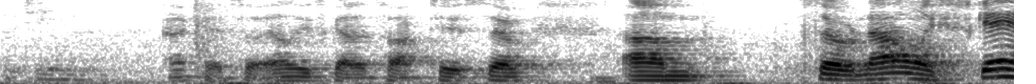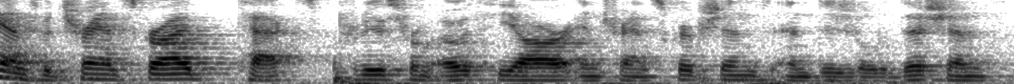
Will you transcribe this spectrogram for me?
Fifteen minutes. Okay, so Élie's got to talk too. So, um, so not only scans but transcribed text produced from OCR and transcriptions and digital editions.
